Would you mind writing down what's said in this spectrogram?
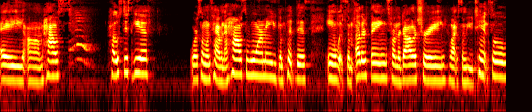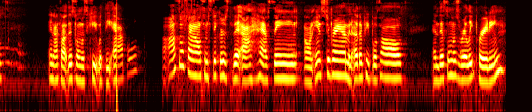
a um, house hostess gift or someone's having a housewarming. You can put this in with some other things from the Dollar Tree, like some utensils. And I thought this one was cute with the apples. I also found some stickers that I have seen on Instagram and other people's hauls. And this one was really pretty.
